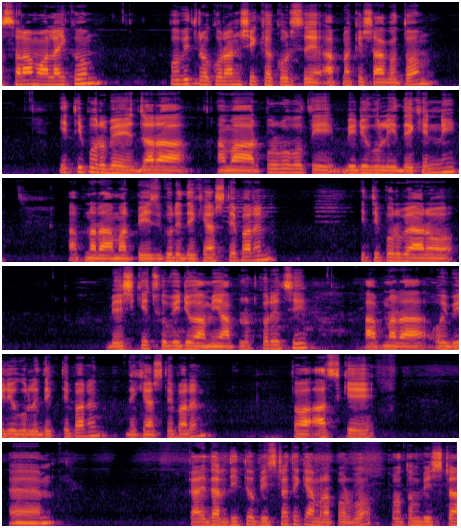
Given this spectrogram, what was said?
আসসালামু আলাইকুম। পবিত্র কোরআন শিক্ষা কোর্সে আপনাকে স্বাগতম। ইতিপূর্বে যারা আমার পূর্ববর্তী ভিডিওগুলি দেখেননি, আপনারা আমার পেজগুলি দেখে আসতে পারেন। ইতিপূর্বে আরও বেশ কিছু ভিডিও আমি আপলোড করেছি। আপনারা ওই ভিডিওগুলি দেখতে পারেন, দেখে আসতে পারেন। তো আজকে কায়দার দ্বিতীয় পৃষ্ঠা থেকে আমরা পড়ব। প্রথম পৃষ্ঠা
